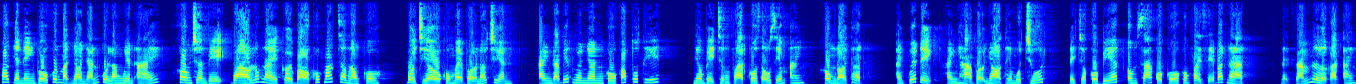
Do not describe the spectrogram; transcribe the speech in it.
Hoắc Nhật Ninh vỗ khuôn mặt nhỏ nhắn của Lăng Nguyên Ái, không chuẩn bị vào lúc này cởi bỏ khúc mắc trong lòng cô. Buổi chiều cùng mẹ vợ nói chuyện, anh đã biết nguyên nhân cô góc thuốc thít, nhưng vì trừng phạt cô giấu giếm anh, không nói thật, anh quyết định hành hạ vợ nhỏ thêm một chút để cho cô biết ông xã của cô không phải dễ bắt nạt, lại dám lừa gạt anh.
